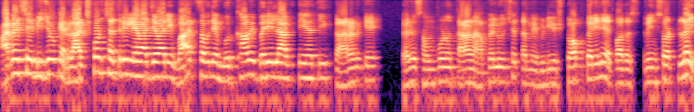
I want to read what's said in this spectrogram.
આગળ છે બીજો કે રાજકોટ છત્રી લેવા જવાની વાત સૌને મૂર્ખામી ભરી લાગતી હતી, કારણ કે એનું સંપૂર્ણ કારણ આપેલું છે. તમે વીડિયો સ્ટોપ કરીને અથવા તો સ્ક્રીનશોટ લઈ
